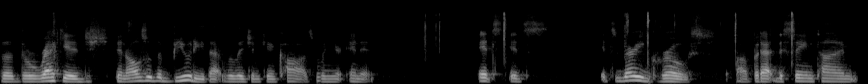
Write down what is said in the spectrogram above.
the the wreckage and also the beauty that religion can cause when you're in it. It's it's it's very gross, uh, but at the same time,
